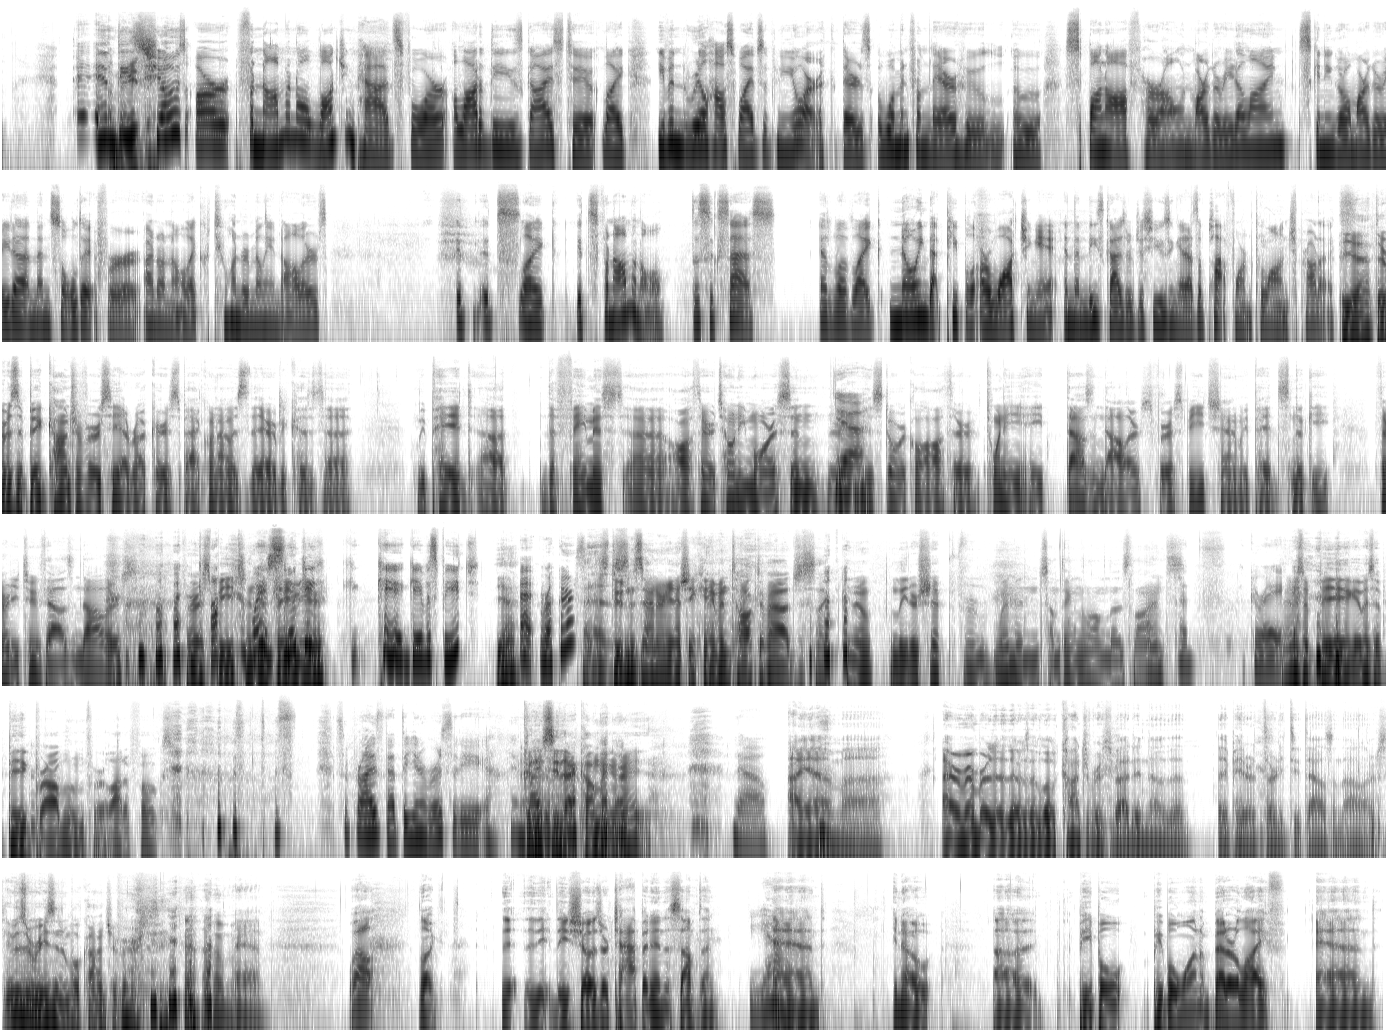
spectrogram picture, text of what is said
and these shows are phenomenal launching pads for a lot of these guys to like even the real housewives of new york. There's a woman from there who who spun off her own margarita line skinny girl margarita and then sold it for i don't know like 200 million dollars. It, it's like it's phenomenal the success I love like knowing that people are watching it and then these guys are just using it as a platform to launch products Yeah, there was a big controversy at Rutgers back when I was there because uh, we paid uh, the famous uh, author Toni Morrison, Yeah. historical author, twenty eight thousand dollars for a speech, and we paid Snooki thirty two thousand dollars for a speech in wait the same Snooki year. g- ca- gave a speech Yeah. at Rutgers? At the student center, yeah, she came and talked about just like you know leadership for women, something along those lines. That's great. And it was a big, it was a big problem for a lot of folks. Surprised that the university Couldn't see her. that coming, right? No. I am. Uh, I remember that there was a little controversy, but I didn't know that they paid her thirty-two thousand dollars. It was a reasonable controversy. oh man. Well, look, the, the, these shows are tapping into something, Yeah. and you know, uh, people people want a better life, and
